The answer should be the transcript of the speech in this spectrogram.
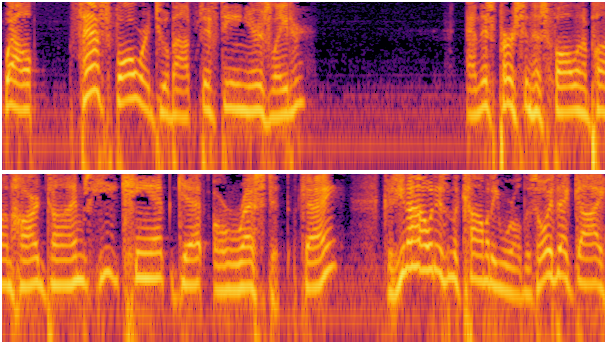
Well, fast forward to about 15 years later, and this person has fallen upon hard times. He can't get arrested, okay? Because you know how it is in the comedy world. There's always that guy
